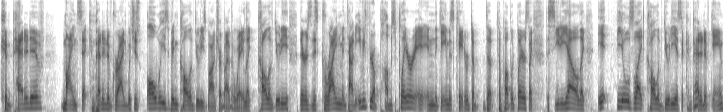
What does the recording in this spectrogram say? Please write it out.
competitive mindset, competitive grind, which has always been Call of Duty's mantra, by the way. Like Call of Duty, there is this grind mentality. Even if you're a pubs player and the game is catered to, to, to, public players, like the CDL, like it feels like Call of Duty is a competitive game.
